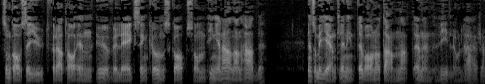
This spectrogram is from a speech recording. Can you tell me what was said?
som gav sig ut för att ha en överlägsen kunskap som ingen annan hade men som egentligen inte var något annat än en villolära.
